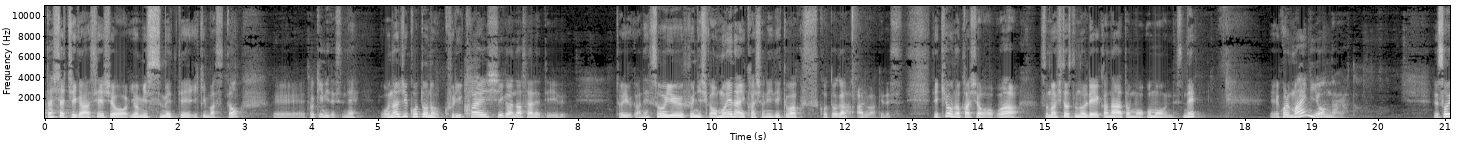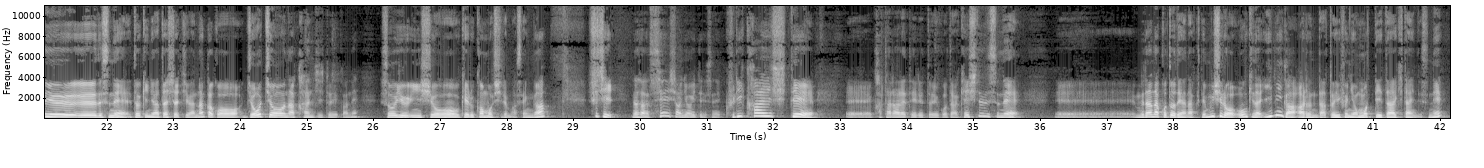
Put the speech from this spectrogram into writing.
私たちが聖書を読み進めていきますと、えー、時にですね、同じことの繰り返しがなされているというかね、そういうふうにしか思えない箇所に出くわすことがあるわけです。で、今日の箇所は、その一つの例かなとも思うんですね。これ前に読んだよと。でそういうですね、時に私たちはなんかこう、冗長な感じというかね、そういう印象を受けるかもしれませんが、しかし、皆さん、聖書においてですね、繰り返して、えー、語られているということは、決してですね、えー、無駄なことではなくて、むしろ大きな意味があるんだというふうに思っていただきたいんですね。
